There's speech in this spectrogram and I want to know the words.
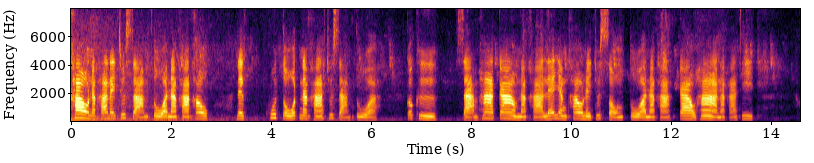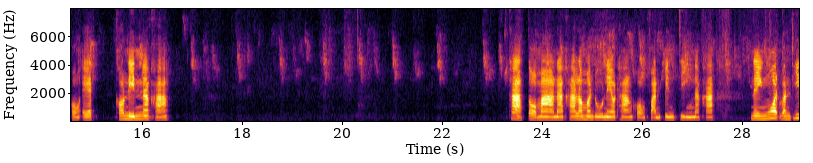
เข้านะคะในชุด3ตัวนะคะ เข้าในคู่โต๊ดนะคะ ชุด3ตัว ก็คือ359นะคะ และยังเข้าในชุด2ตัวนะคะ95นะคะที่ของแอดเขาเน้นนะคะค่ะ ต่อมานะคะ เรามาดูแนวทางของฝันเป็นจริงนะคะ ในงวดวันที่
